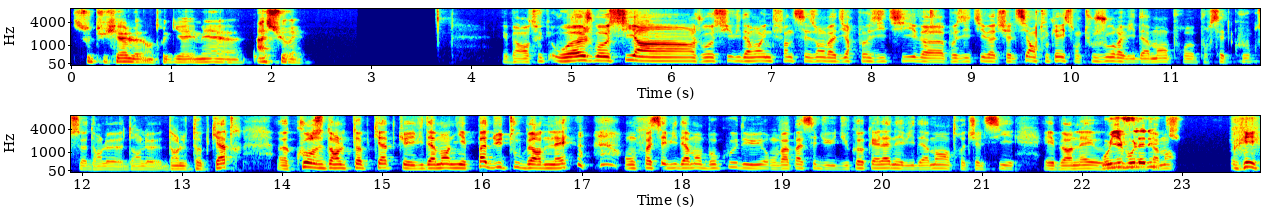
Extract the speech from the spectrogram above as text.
sous Tuchel entre guillemets euh, assurés. Et eh ben en tout cas, ouais, je vois aussi un, je vois aussi évidemment une fin de saison, on va dire positive, euh, positive à Chelsea. En tout cas, ils sont toujours évidemment pour, pour cette course dans le, dans le, dans le top 4. Euh, course dans le top 4 que évidemment n'y est pas du tout Burnley. on passe évidemment beaucoup du, on va passer du, du coq à l'âne évidemment entre Chelsea et Burnley. Oui, vous l'avez oui,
